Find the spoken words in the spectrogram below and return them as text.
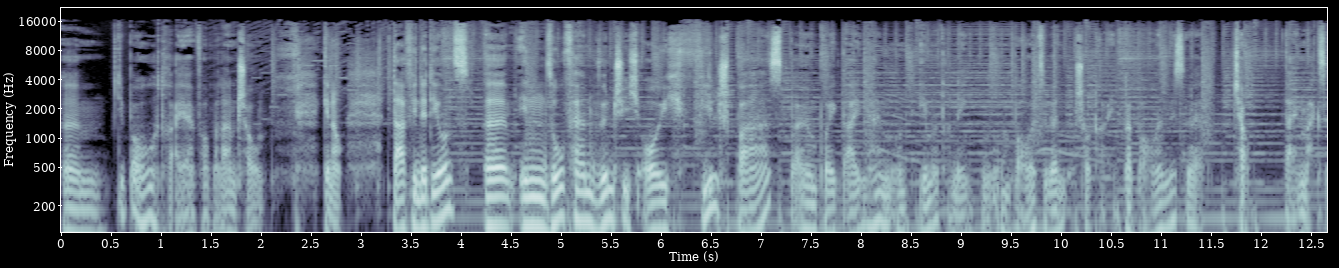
ähm, die Bauhoch 3 einfach mal anschauen. Genau, da findet ihr uns. Ähm, insofern wünsche ich euch viel Spaß bei eurem Projekt Eigenheim und immer dran denken, um Bauer zu werden, schaut rein bei Bauern müssen werden. Ciao, dein Max.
